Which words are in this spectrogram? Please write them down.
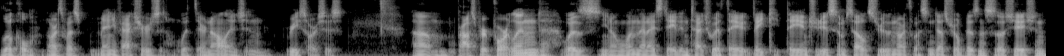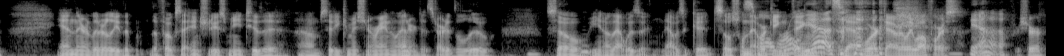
local Northwest manufacturers with their knowledge and resources. Um, Prosper Portland was, you know, one that I stayed in touch with. They they they introduced themselves through the Northwest Industrial Business Association and they're literally the the folks that introduced me to the um, city commissioner Randy Leonard that started the Loo. So you know that was a that was a good social Small networking world, thing yes. that, that worked out really well for us. Yeah. yeah, for sure.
